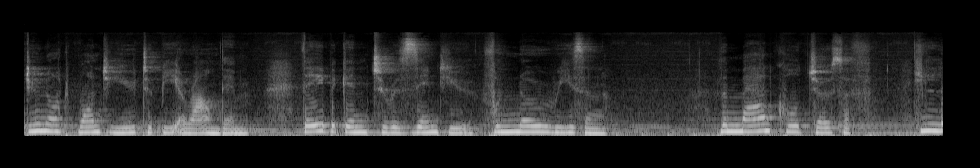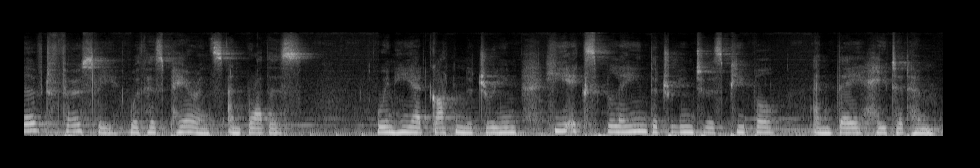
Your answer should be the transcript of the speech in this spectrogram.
do not want you to be around them, they begin to resent you for no reason. The man called Joseph He lived firstly with his parents and brothers. When he had gotten a dream, he explained the dream to his people, and they hated him.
